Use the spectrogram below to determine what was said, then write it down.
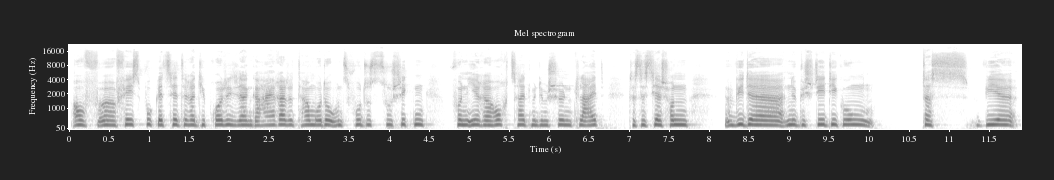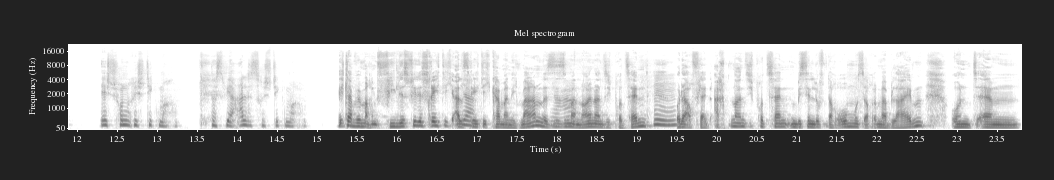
auf äh, Facebook etc., die Bräute, die dann geheiratet haben oder uns Fotos zuschicken von ihrer Hochzeit mit dem schönen Kleid. Das ist ja schon wieder eine Bestätigung, dass wir es schon richtig machen. Dass wir alles richtig machen. Ich glaube, wir machen vieles, vieles richtig. Alles ja. richtig kann man nicht machen. Das ja. ist immer 99 Prozent mhm. oder auch vielleicht 98 Prozent. Ein bisschen Luft nach oben muss auch immer bleiben. Und ähm,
